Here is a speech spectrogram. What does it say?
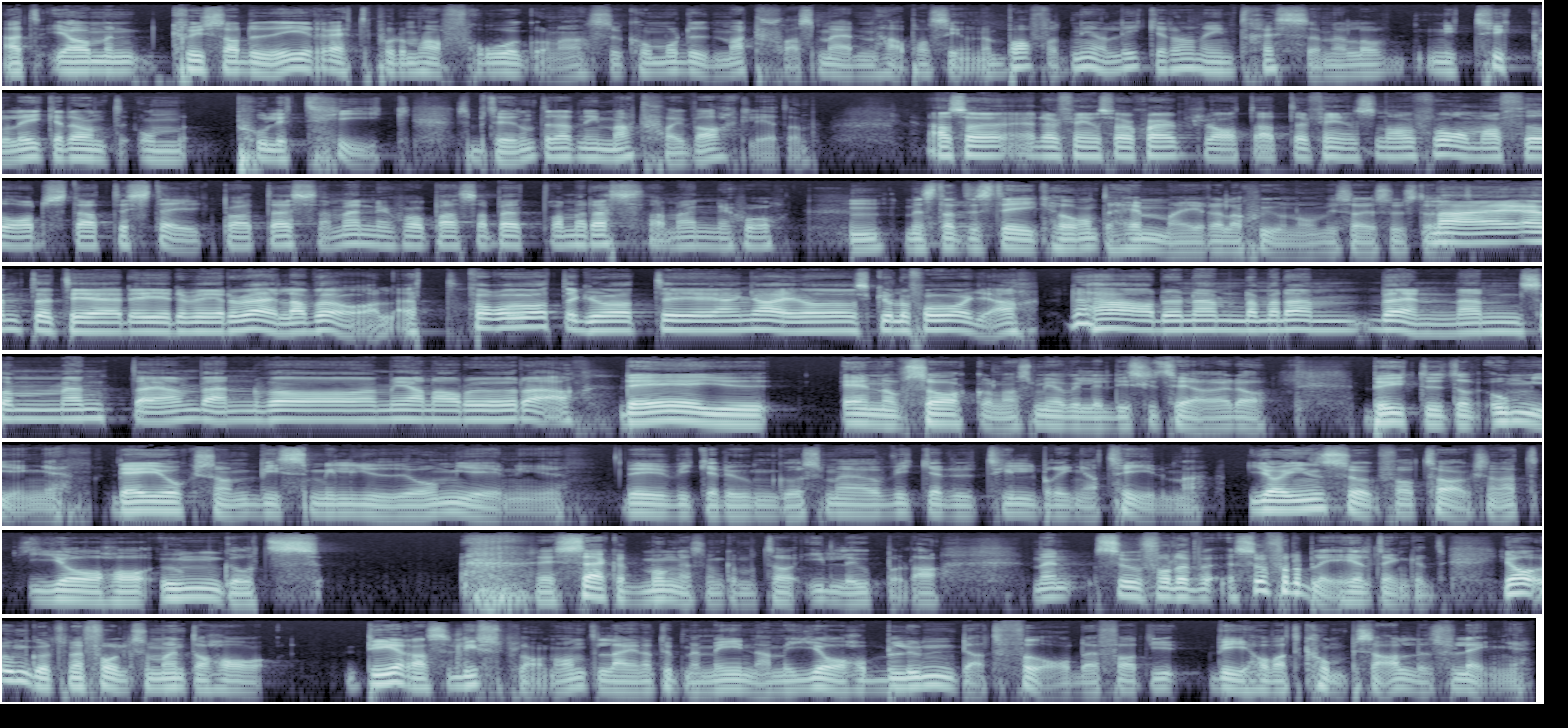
Att ja men kryssar du i rätt på de här frågorna så kommer du matchas med den här personen. Bara för att ni har likadana intressen eller ni tycker likadant om politik så betyder inte det att ni matchar i verkligheten. Alltså det finns väl självklart att det finns någon form av förd statistik på att dessa människor passar bättre med dessa människor. Mm. Men statistik hör inte hemma i relationer om vi säger så istället. Nej, inte till det individuella valet. För att återgå till en grej jag skulle fråga. Det här du nämnde med den vännen som inte är en vän, vad menar du där? Det är ju en av sakerna som jag ville diskutera idag. Byte av umgänge. Det är ju också en viss miljö och omgivning ju. Det är ju vilka du umgås med och vilka du tillbringar tid med. Jag insåg för ett tag sedan att jag har umgåtts det är säkert många som kommer ta illa upp av det här. Men så får det, så får det bli helt enkelt. Jag har umgåtts med folk som inte har deras livsplaner har inte linat upp med mina, men jag har blundat för det för att vi har varit kompisar alldeles för länge.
